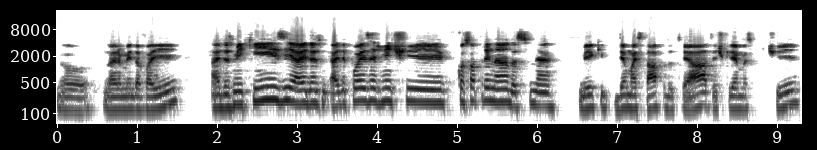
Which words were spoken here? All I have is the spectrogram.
no, no Ironman do Havaí. Aí 2015, aí, aí depois a gente ficou só treinando, assim, né? Meio que deu uma estafa do teatro, a gente queria mais curtir.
